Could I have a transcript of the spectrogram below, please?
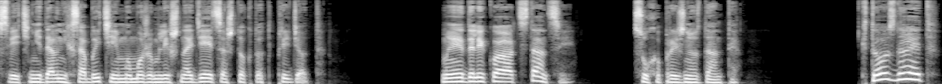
В свете недавних событий мы можем лишь надеяться, что кто-то придет. «Мы далеко от станции», — сухо произнес Данте. «Кто знает,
